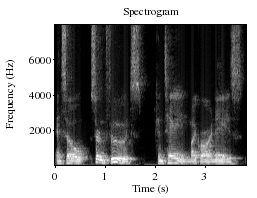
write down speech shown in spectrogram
And so certain foods contain microRNAs.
